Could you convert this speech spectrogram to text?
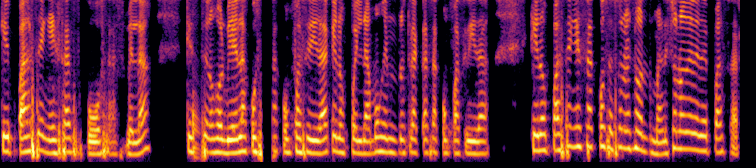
que pasen esas cosas, ¿verdad? Que se nos olviden las cosas con facilidad, que nos perdamos en nuestra casa con facilidad, que nos pasen esas cosas, eso no es normal, eso no debe de pasar.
